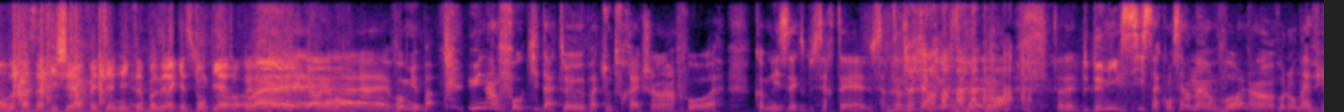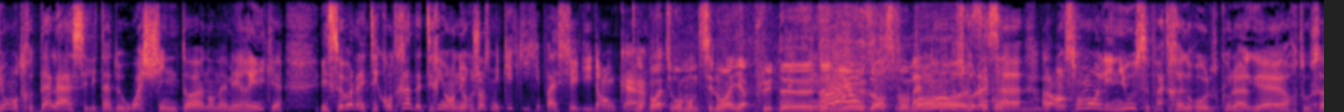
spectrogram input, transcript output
On veut pas s'afficher en fait, Yannick. T'as posé la question piège en fait. Ouais, carrément. euh, vaut mieux pas. Une info qui date euh, pas toute fraîche, hein, info euh, comme les ex de certains, de certains internautes certainement. Ça date de 2006. Ça concerne un vol, un vol en avion entre Dallas et l'État de Washington en Amérique. Et ce vol a été contraint d'atterrir en urgence. Mais qu'est-ce qui s'est passé, dis donc hein Mais pourquoi tu remontes si loin? Il y a plus de, news en ce moment. Bah non, parce que là, ça. Alors en ce moment, les news, c'est pas très drôle, parce que la guerre, tout ça.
